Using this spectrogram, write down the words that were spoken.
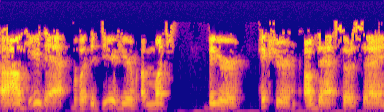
uh, I'll hear that, but the deer hear a much bigger picture of that, so to say,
